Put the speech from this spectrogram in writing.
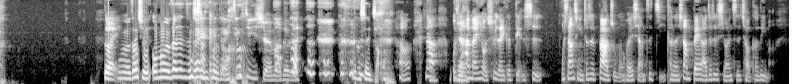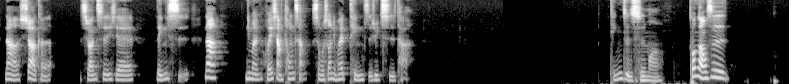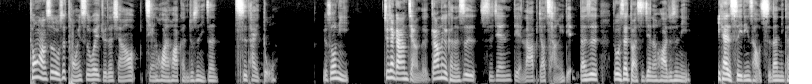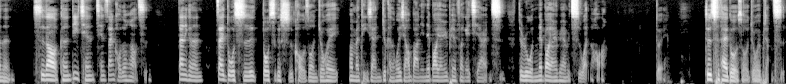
对，我们有在学，我们有在认真上课的经济学嘛，对不对？没睡着。好，那我觉得还蛮有趣的一个点是，我想请就是霸主们回想自己，可能像贝拉就是喜欢吃巧克力嘛，那 Shark 可能喜欢吃一些零食，那你们回想，通常什么时候你们会停止去吃它？停止吃吗？通常是。通常是，如果是同一次会觉得想要减缓的话，可能就是你真的吃太多。有时候你就像刚刚讲的，刚刚那个可能是时间点拉比较长一点，但是如果是在短时间的话，就是你一开始吃一定是好吃，但你可能吃到可能第前前三口都很好吃，但你可能再多吃多吃个十口的时候，你就会慢慢停下，你就可能会想要把你那包洋芋片分给其他人吃。就如果你那包洋芋片还没吃完的话，对。就是吃太多的时候就会不想吃。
